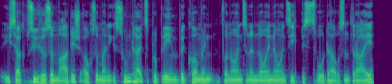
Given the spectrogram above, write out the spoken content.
ich sage psychosomatisch, auch so meine Gesundheitsprobleme bekommen von 1999 bis 2003.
